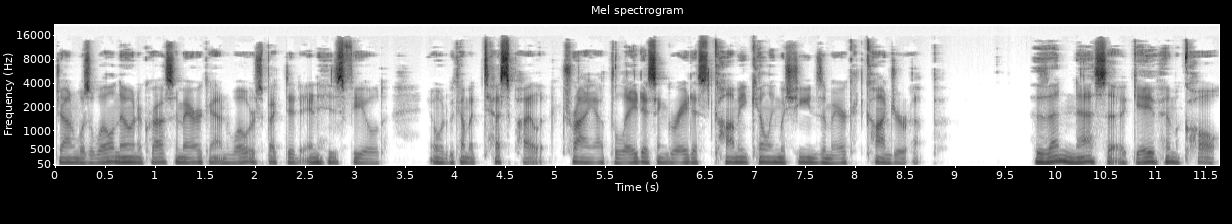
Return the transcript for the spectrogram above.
John was well known across America and well respected in his field, and would become a test pilot, trying out the latest and greatest commie killing machines America could conjure up. Then NASA gave him a call.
